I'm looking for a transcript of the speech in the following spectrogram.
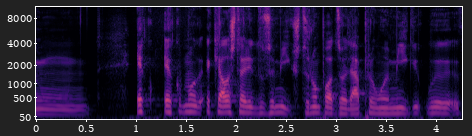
Um, é, é, como aquela história dos amigos. Tu não podes olhar para um amigo, uh,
